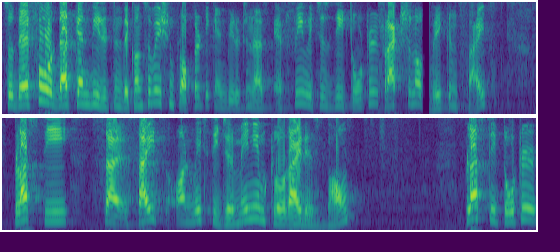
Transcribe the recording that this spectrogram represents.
So, therefore, that can be written the conservation property can be written as F v which is the total fraction of vacant sites plus the sites on which the germanium chloride is bound plus the total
